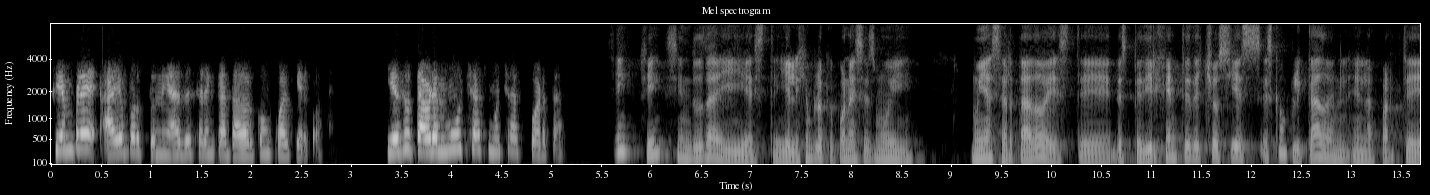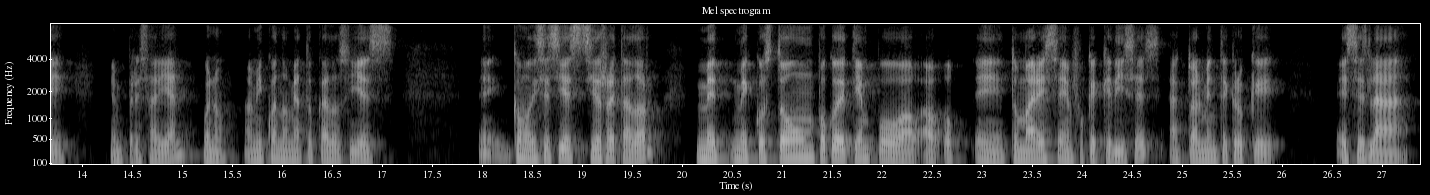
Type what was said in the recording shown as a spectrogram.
siempre hay oportunidades de ser encantador con cualquier cosa. Y eso te abre muchas, muchas puertas. Sí, sí, sin duda. Y este, y el ejemplo que pones es muy, muy acertado. Este, despedir gente, de hecho, sí es, es complicado en, la parte empresarial. Bueno, a mí cuando me ha tocado sí es, eh, como dices, sí es, sí es retador. Me, costó un poco de tiempo eh, tomar ese enfoque que dices. Actualmente creo que esa es la,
